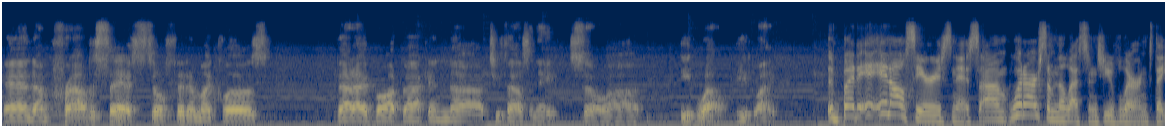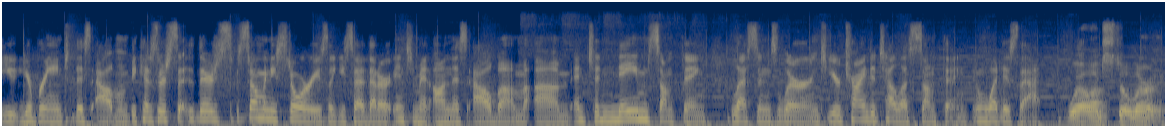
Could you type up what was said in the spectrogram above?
And I'm proud to say I still fit in my clothes that I bought back in uh, 2008. So uh, eat well, eat light. But in all seriousness, um, what are some of the lessons you've learned that you, are bringing to this album? Because there's there's so many stories, like you said, that are intimate on this album. Um, and to name something, lessons learned, you're trying to tell us something. And what is that? Well, I'm still learning.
